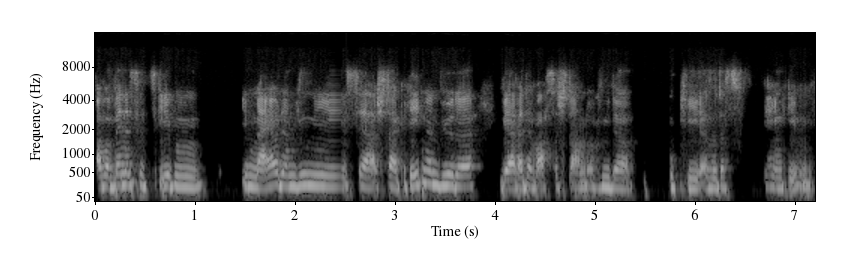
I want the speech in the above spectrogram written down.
Aber wenn es jetzt eben im Mai oder im Juni sehr stark regnen würde, wäre der Wasserstand auch wieder okay. Also das hängt eben,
